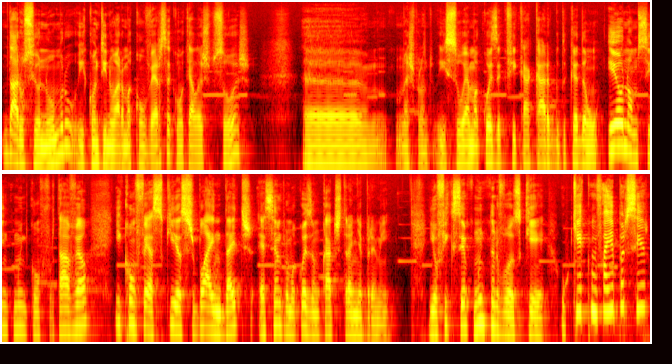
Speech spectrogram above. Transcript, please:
dar o seu número e continuar uma conversa com aquelas pessoas Uh, mas pronto, isso é uma coisa que fica a cargo de cada um. Eu não me sinto muito confortável e confesso que esses blind dates é sempre uma coisa um bocado estranha para mim. E eu fico sempre muito nervoso, que é o que é que me vai aparecer?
